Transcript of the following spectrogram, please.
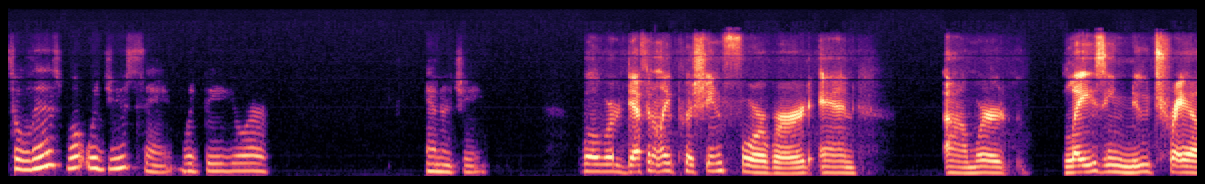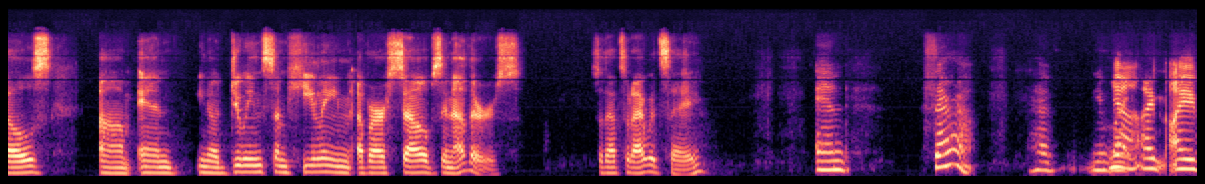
So, Liz, what would you say would be your energy? Well, we're definitely pushing forward and um, we're blazing new trails um, and, you know, doing some healing of ourselves and others. So that's what I would say. And Sarah, have you? Yeah, I, I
